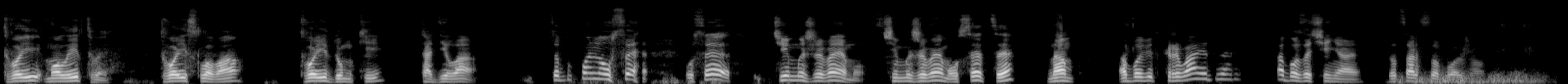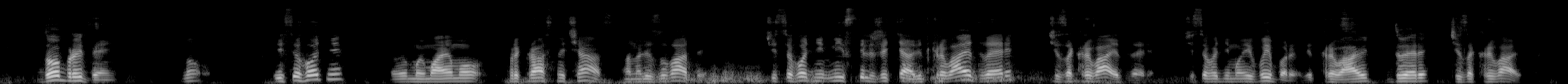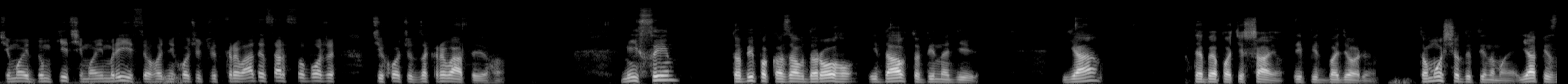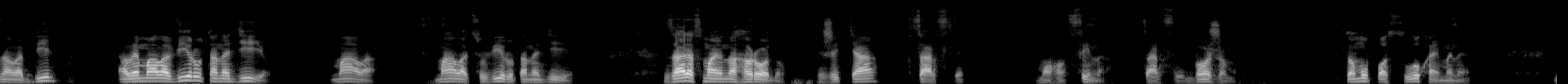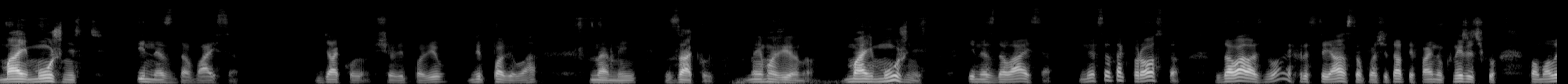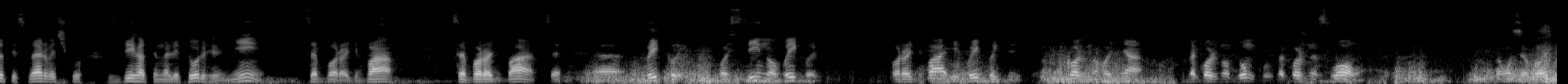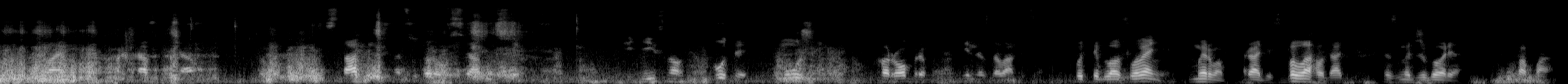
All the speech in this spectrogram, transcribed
Твої молитви, твої слова, твої думки та діла. Це буквально усе. Усе, чим ми живемо, чим ми живемо, усе це нам або відкриває двері, або зачиняє до Царства Божого. Добрий день. Ну, і сьогодні е, ми маємо прекрасний час аналізувати, чи сьогодні мій стиль життя відкриває двері, чи закриває двері. Чи сьогодні мої вибори відкривають двері, чи закривають. Чи мої думки, чи мої мрії сьогодні хочуть відкривати Царство Боже, чи хочуть закривати його. Мій син тобі показав дорогу і дав тобі надію. Я тебе потішаю і підбадьорюю. Тому що, дитина моя, я пізнала біль, але мала віру та надію. Мала, мала цю віру та надію. Зараз маю нагороду життя в царстві мого сина, в царстві Божому. Тому послухай мене, май мужність і не здавайся. Дякую, що відповів, відповіла на мій заклик. Неймовірно, май мужність і не здавайся. Не все так просто. Здавалось, б, ой, християнство, почитати файну книжечку, помолитись вервичку, збігати на літургію. Ні, це боротьба. Це боротьба, це е, виклик, постійно виклик. Боротьба і виклики кожного дня, за кожну думку, за кожне слово. Тому сьогодні ми маємо прекрасний час, стати на цю дорогу святості і дійсно бути мужніми, хоробрими і не здаватися. Будьте благословені, мир вам, радість, благодать з Меджугоря. Па-па.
